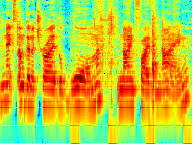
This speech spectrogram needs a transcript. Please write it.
Next, I'm gonna try the warm 959.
